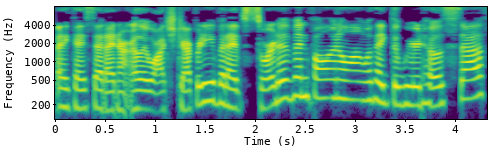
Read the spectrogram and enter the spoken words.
like I said, I don't really watch Jeopardy, but I've sort of been following along with like the weird host stuff.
